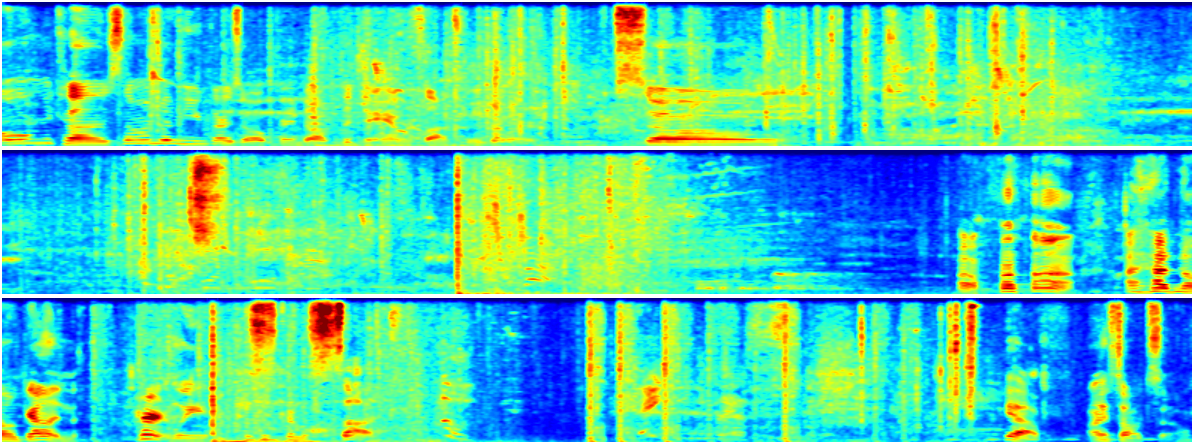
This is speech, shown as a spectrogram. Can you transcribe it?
Only because none of you guys opened up the damn fucking door. So... Oh, haha, I had no gun. Apparently, this is gonna suck. Yeah, I thought so.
